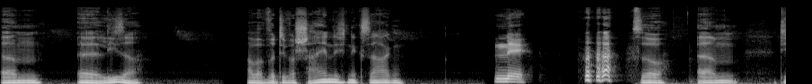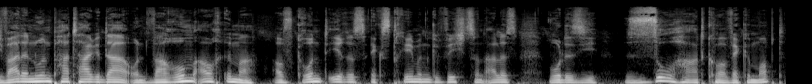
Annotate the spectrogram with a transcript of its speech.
Ähm, äh, Lisa. Aber wird dir wahrscheinlich nichts sagen. Nee. So, ähm, die war dann nur ein paar Tage da und warum auch immer, aufgrund ihres extremen Gewichts und alles, wurde sie so hardcore weggemobbt,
